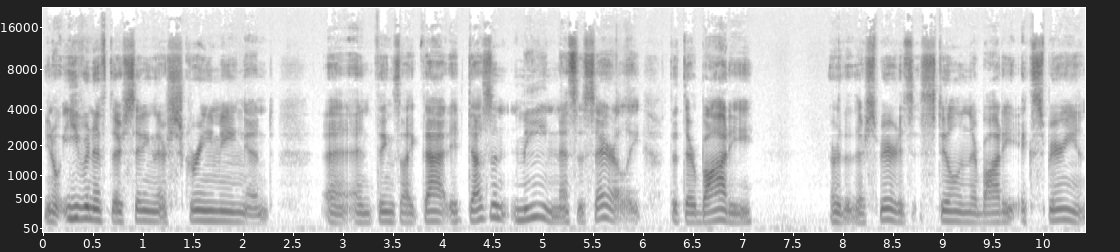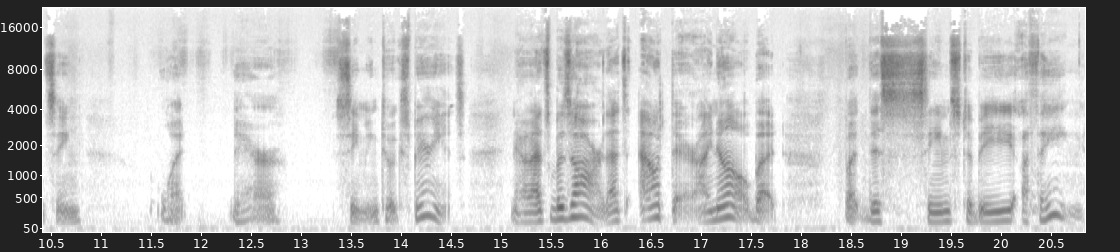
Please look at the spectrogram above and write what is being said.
You know, even if they're sitting there screaming and and, and things like that, it doesn't mean necessarily that their body or that their spirit is still in their body experiencing what they're seeming to experience. Now that's bizarre. That's out there. I know, but but this seems to be a thing,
